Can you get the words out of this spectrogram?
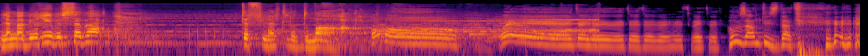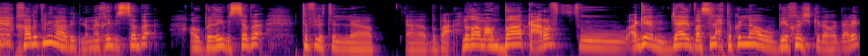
لما بيغيب السبع تفلت الضباع. oh wait wait wait wait wait wait whose auntie is that خالة مين هذه؟ لما يغيب السبع أو بغيب السبع تفلت الضباع. نظام impact عرفت؟ واجيم جايب أسلحته كلها وبيخش كذا فهمت علي؟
